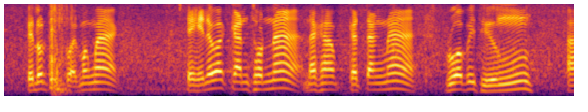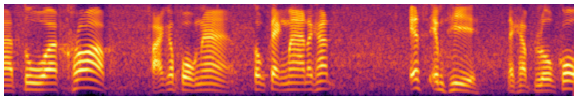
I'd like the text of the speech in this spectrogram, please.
ๆ เป็นรถที่สวยมากๆ จะเห็นได้ว่ากันชนหน้านะครับ กระจังหน้ารวมไปถึงตัวครอบ ฝากระโปรงหน้าตกแต่งมานะครับ SMT นะครับโลโก้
